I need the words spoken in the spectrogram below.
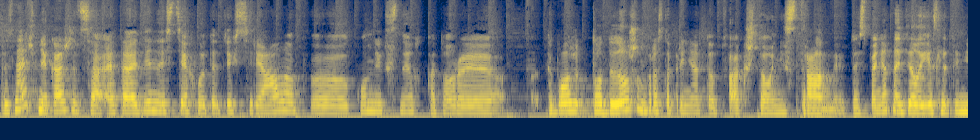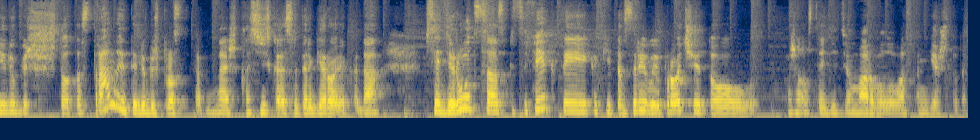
Ты знаешь, мне кажется, это один из тех вот этих сериалов э, комиксных, которые ты, то ты должен просто принять тот факт, что они странные. То есть, понятное дело, если ты не любишь что-то странное, ты любишь просто, там, знаешь, классическая супергероика, да, все дерутся, спецэффекты, какие-то взрывы и прочее, то, пожалуйста, идите в Марвел, у вас там есть что-то.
